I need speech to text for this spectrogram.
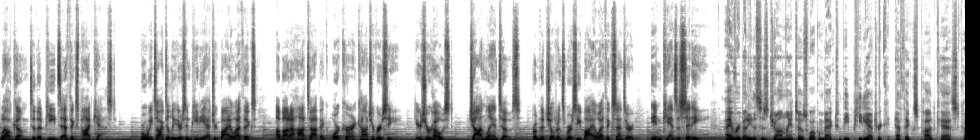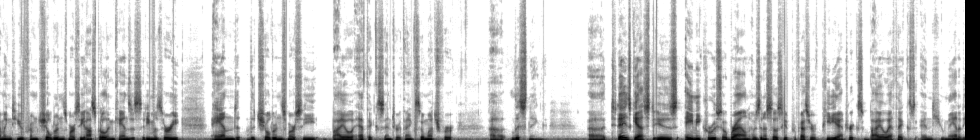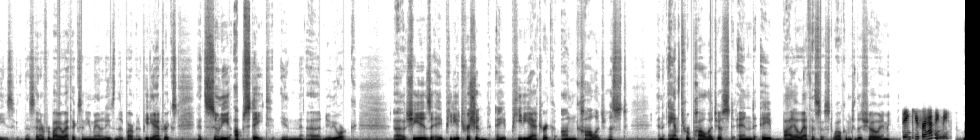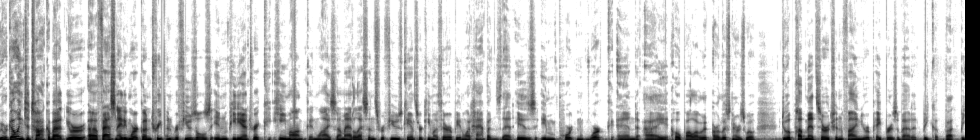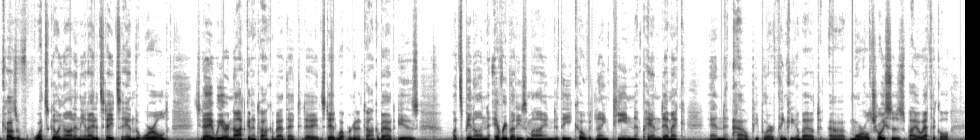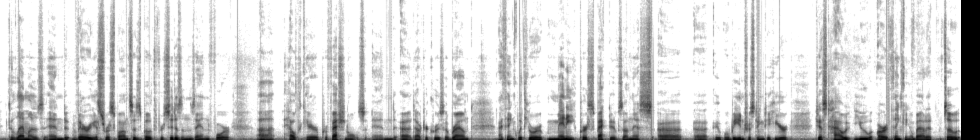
Welcome to the Peds Ethics Podcast, where we talk to leaders in pediatric bioethics about a hot topic or current controversy. Here's your host, John Lantos, from the Children's Mercy Bioethics Center in Kansas City. Hi, everybody. This is John Lantos. Welcome back to the Pediatric Ethics Podcast, coming to you from Children's Mercy Hospital in Kansas City, Missouri, and the Children's Mercy Bioethics Center. Thanks so much for uh, listening. Uh, today's guest is Amy Caruso Brown, who's an associate professor of pediatrics, bioethics, and humanities in the Center for Bioethics and Humanities in the Department of Pediatrics at SUNY Upstate in uh, New York. Uh, she is a pediatrician, a pediatric oncologist, an anthropologist, and a bioethicist. Welcome to the show, Amy. Thank you for having me. We were going to talk about your uh, fascinating work on treatment refusals in pediatric hemonc and why some adolescents refuse cancer chemotherapy and what happens. That is important work, and I hope all our, our listeners will do a PubMed search and find your papers about it. But because of what's going on in the United States and the world today, we are not going to talk about that today. Instead, what we're going to talk about is what's been on everybody's mind the COVID 19 pandemic and how people are thinking about uh, moral choices, bioethical dilemmas, and various responses, both for citizens and for uh, healthcare professionals. And uh, Dr. Caruso Brown, I think with your many perspectives on this, uh, uh, it will be interesting to hear just how you are thinking about it. So,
